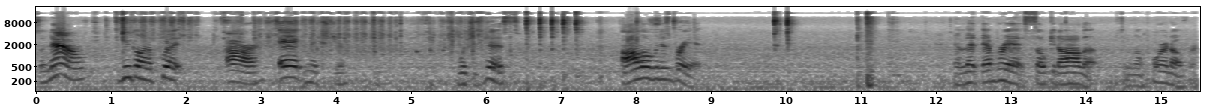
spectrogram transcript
So now you're going to put our egg mixture, which is this, all over this bread. And let that bread soak it all up. So we're going to pour it over.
